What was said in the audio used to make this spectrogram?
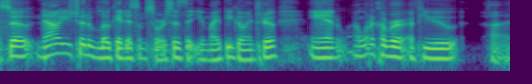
so now you should have located some sources that you might be going through, and I want to cover a few uh,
